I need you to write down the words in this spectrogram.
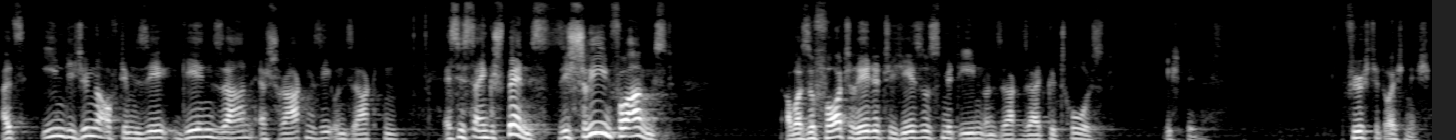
als ihn die Jünger auf dem See gehen sahen, erschraken sie und sagten, es ist ein Gespenst. Sie schrien vor Angst. Aber sofort redete Jesus mit ihnen und sagt, seid getrost, ich bin es. Fürchtet euch nicht.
